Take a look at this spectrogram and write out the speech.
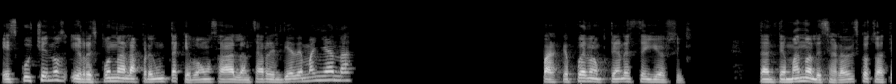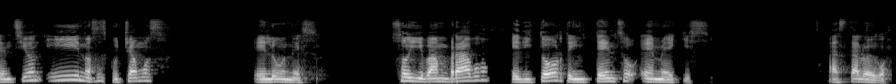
escúchenos y respondan a la pregunta que vamos a lanzar el día de mañana para que puedan obtener este jersey. De antemano les agradezco su atención y nos escuchamos el lunes. Soy Iván Bravo, editor de Intenso MX. Hasta luego.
